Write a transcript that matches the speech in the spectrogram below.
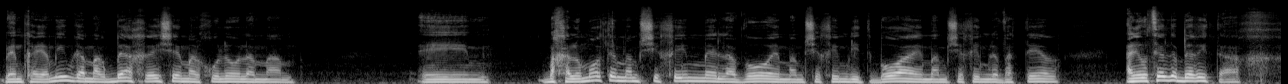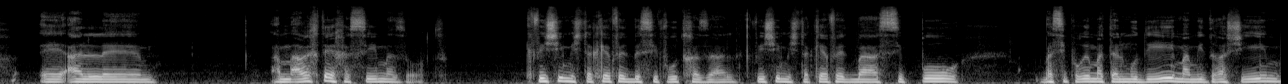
והם קיימים גם הרבה אחרי שהם הלכו לעולמם. בחלומות הם ממשיכים אה, לבוא, הם ממשיכים לטבוע, הם ממשיכים לוותר. אני רוצה לדבר איתך אה, על אה, המערכת היחסים הזאת, כפי שהיא משתקפת בספרות חז"ל, כפי שהיא משתקפת בסיפור, בסיפורים התלמודיים, המדרשיים.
